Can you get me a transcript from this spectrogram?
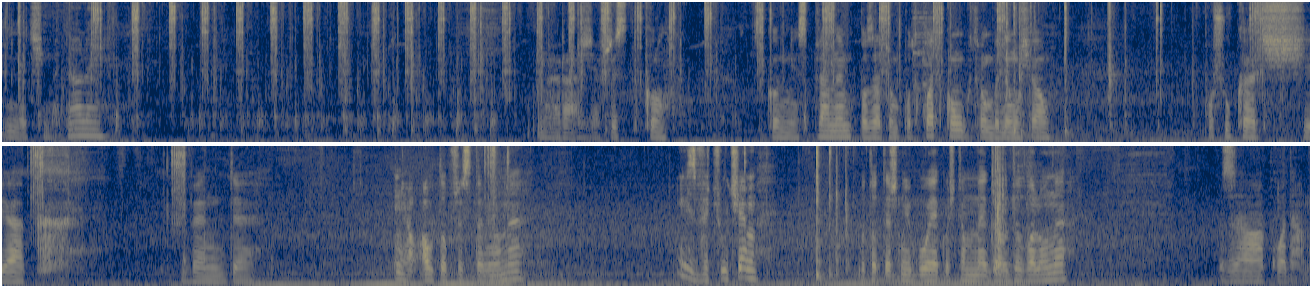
i lecimy dalej na razie wszystko zgodnie z planem poza tą podkładką, którą będę musiał poszukać jak będę miał auto przestawione i z wyczuciem bo to też nie było jakoś tam mega dowalone. Zakładamy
